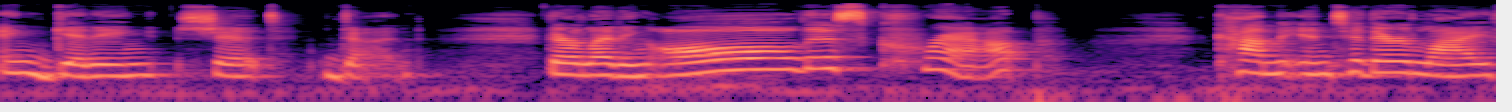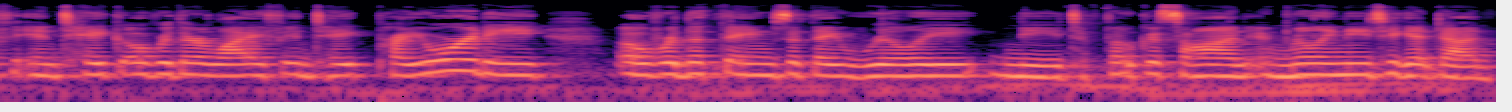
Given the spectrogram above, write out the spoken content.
and getting shit done. They're letting all this crap come into their life and take over their life and take priority over the things that they really need to focus on and really need to get done.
